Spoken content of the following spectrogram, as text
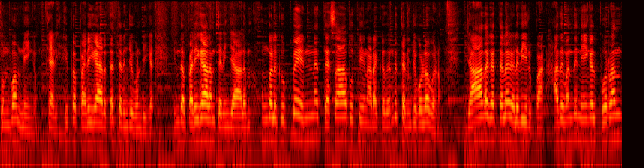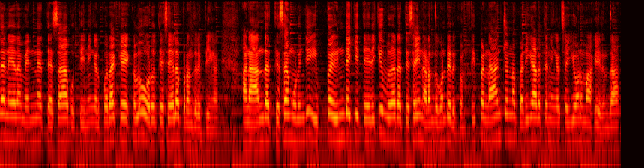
துன்பம் நீங்கும். சரி இப்போ பரிகாரத்தை தெரிஞ்சு கொண்டீங்க இந்த பரிகாரம் தெரிஞ்சாலும் உங்களுக்கு இப்போ என்ன தசா புத்தி நடக்குதுன்னு தெரிஞ்சு கொள்ள வேணும். ஜாதகத்தில் எழுதியிருப்பான் அது வந்து நீங்கள் பிறந்த நேரம் என்ன திசா புத்தி நீங்கள் பிறக்கேக்களோ ஒரு திசையில் பிறந்திருப்பீங்க. ஆனால் அந்த திசை முடிஞ்சு இப்போ இன்றைக்கு தேதிக்கு வேறு திசை நடந்து கொண்டு இருக்கும் இப்போ நான் சொன்ன பரிகாரத்தை நீங்கள் செய்யணுமாக இருந்தால்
